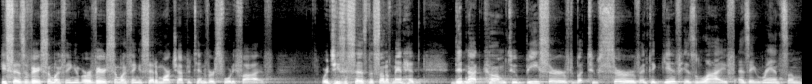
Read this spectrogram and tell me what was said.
He says a very similar thing, or a very similar thing is said in Mark chapter 10, verse 45 where Jesus says the Son of Man had, did not come to be served, but to serve and to give his life as a ransom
